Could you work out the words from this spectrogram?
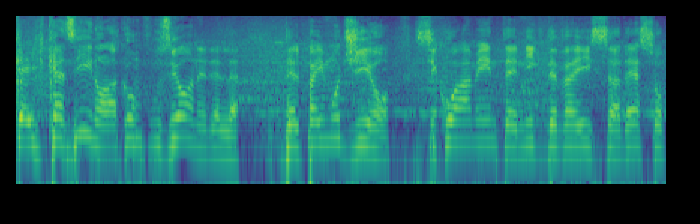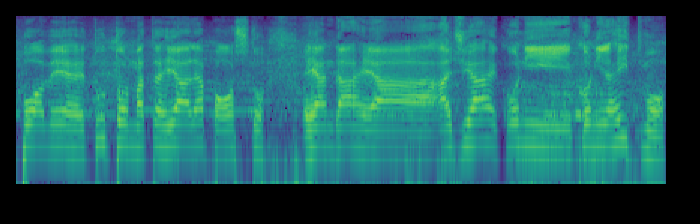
il, casino, la confusione del, del, primo giro, sicuramente Nick De Vries adesso può avere tutto il materiale a posto e andare a, a girare con, i, con, il ritmo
